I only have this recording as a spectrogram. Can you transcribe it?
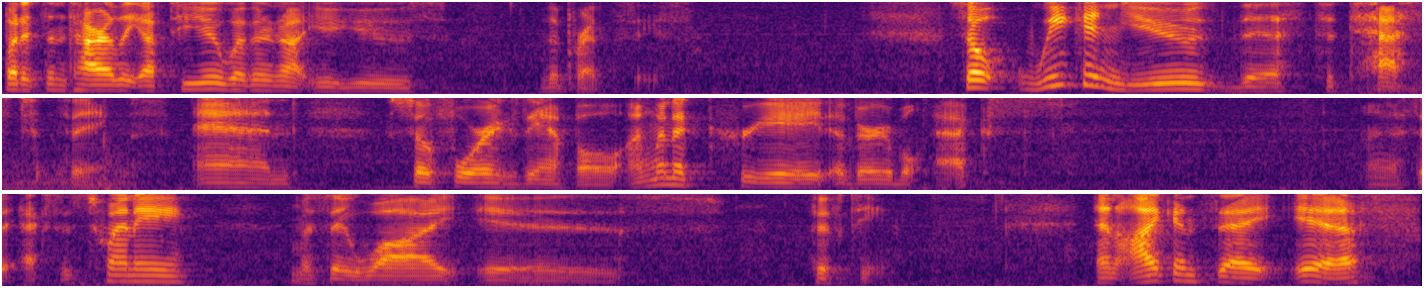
But it's entirely up to you whether or not you use the parentheses. So we can use this to test things. And so for example, I'm going to create a variable x. I'm going to say x is 20. I'm going to say y is 15. And I can say if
